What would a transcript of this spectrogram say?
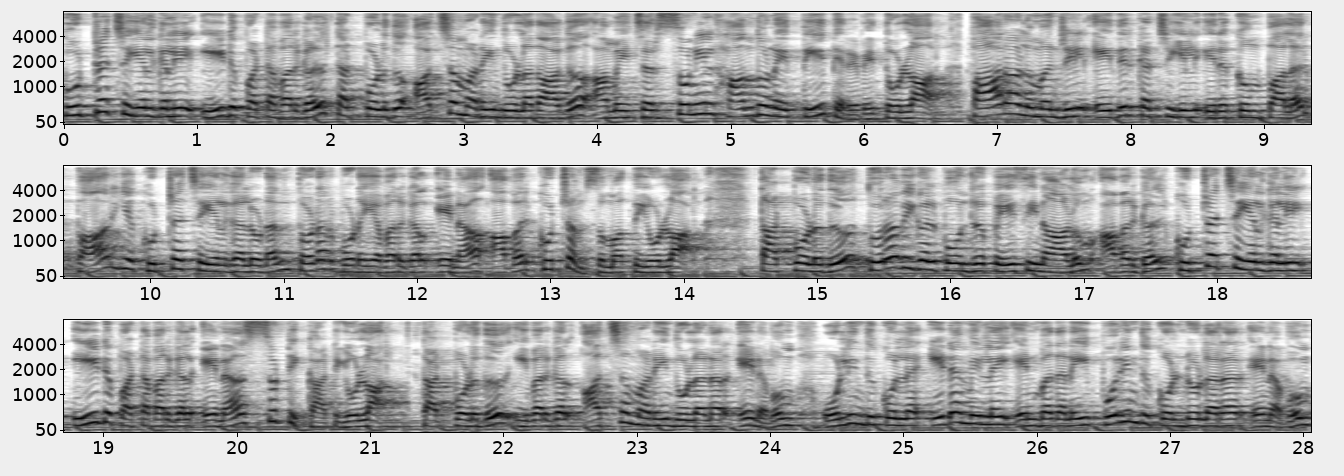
குற்றச் செயல்களில் ஈடுபட்டவர்கள் தற்பொழுது அச்சமடைந்துள்ளதாக அமைச்சர் சுனில் ஹந்துனெத்தி தெரிவித்துள்ளார். பாராளுமன்றில் எதிர்க்கட்சியில் இருக்கும் பலர் பாரிய குற்றச் செயல்களுடன் தொடர்புடையவர்கள் என அவர் குற்றம் சுமத்தியுள்ளார். தற்பொழுது துறவிகள் போன்று பேசினாலும் அவர்கள் குற்றச் செயல்களில் ஈடுபட்டவர்கள் என சுட்டிக்காட்டியுள்ளார். தற்பொழுது இவர்கள் அச்சமடைந்துள்ளனர் எனவும் ஒளிந்து கொள்ள இடமில்லை என்பதனை புரிந்து கொண்டுள்ளனர் எனவும்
